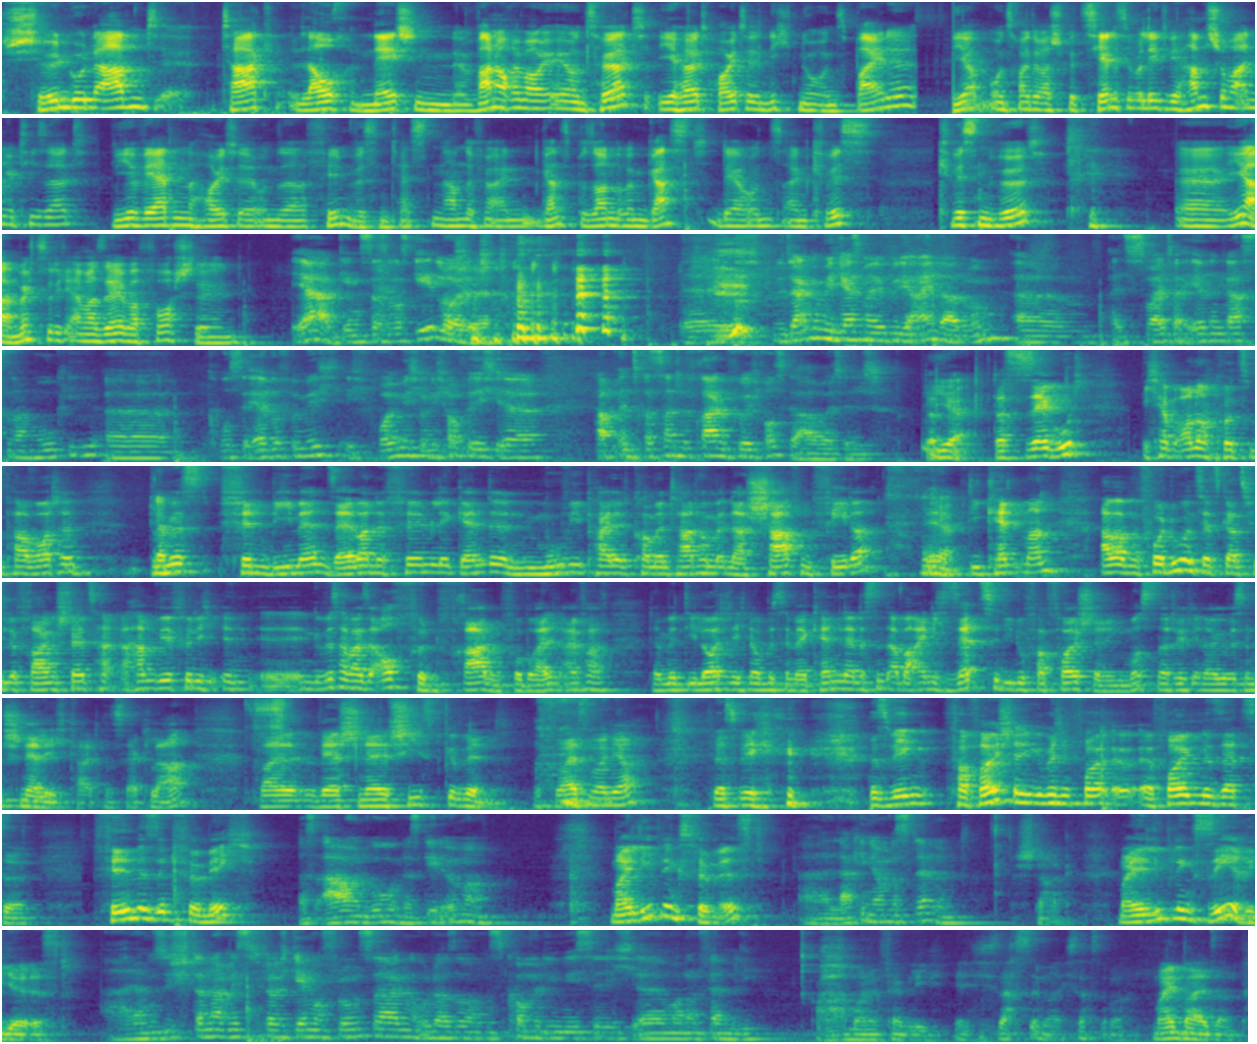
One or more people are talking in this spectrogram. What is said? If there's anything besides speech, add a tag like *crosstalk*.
Schönen guten Abend, Tag Lauch Nation. Wann auch immer ihr uns hört, ihr hört heute nicht nur uns beide. Wir haben uns heute was Spezielles überlegt. Wir haben es schon mal angeteasert. Wir werden heute unser Filmwissen testen, haben dafür einen ganz besonderen Gast, der uns ein Quiz quizzen wird. *laughs* äh, ja, möchtest du dich einmal selber vorstellen? Ja, Gangsters, was geht, Leute? *laughs* äh, ich bedanke mich erstmal für die Einladung. Ähm, als zweiter Ehrengast nach Moki. Äh, große Ehre für mich. Ich freue mich und ich hoffe, ich äh, habe interessante Fragen für euch rausgearbeitet. Ja, das ist sehr gut. Ich habe auch noch kurz ein paar Worte. Du bist Finn Beeman, selber eine Filmlegende, ein Movie-Pilot-Kommentator mit einer scharfen Feder. Ja. Die kennt man. Aber bevor du uns jetzt ganz viele Fragen stellst, ha- haben wir für dich in, in gewisser Weise auch fünf Fragen vorbereitet. Einfach damit die Leute dich noch ein bisschen mehr kennenlernen. Das sind aber eigentlich Sätze, die du vervollständigen musst, natürlich in einer gewissen Schnelligkeit, das ist ja klar. Weil wer schnell schießt, gewinnt. Das weiß man ja. *laughs* Deswegen, deswegen vervollständige bitte äh, folgende Sätze. Filme sind für mich. Das A und O und das geht immer. Mein Lieblingsfilm ist. Äh, Lucky Number 7. Stark. Meine Lieblingsserie ist. Ah, da muss ich standardmäßig, glaube ich, Game of Thrones sagen oder sonst comedy-mäßig äh, Modern Family. Oh, Modern Family. Ich sag's immer, ich sag's immer. Mein Balsam.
